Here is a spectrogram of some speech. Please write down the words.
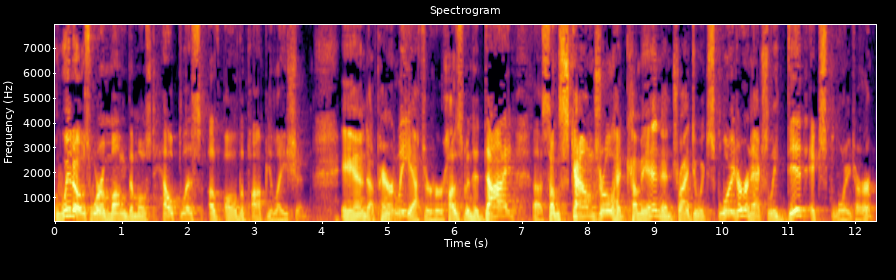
Widows were among the most helpless of all the population. And apparently, after her husband had died, uh, some scoundrel had come in and tried to exploit her and actually did exploit her.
